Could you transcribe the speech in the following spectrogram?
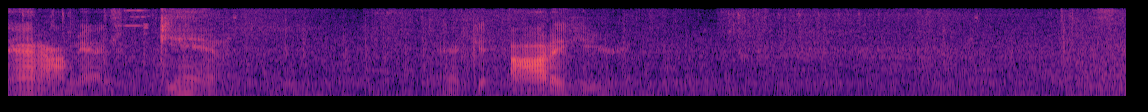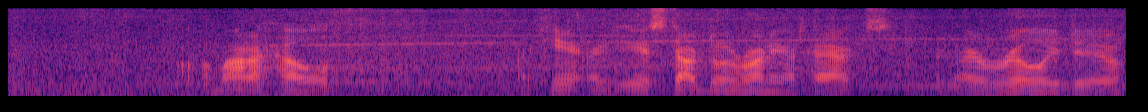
Sat on me again. And get out of here. I'm out of health. I can't. I need to stop doing running attacks. Like, I really do.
